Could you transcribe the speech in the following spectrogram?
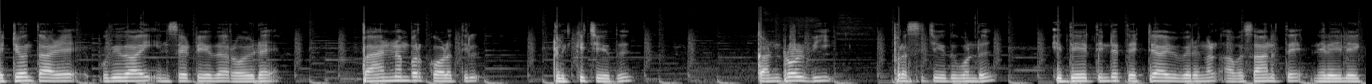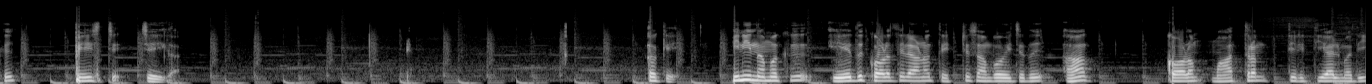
ഏറ്റവും താഴെ പുതിയതായി ഇൻസേർട്ട് ചെയ്ത റോയുടെ പാൻ നമ്പർ കോളത്തിൽ ക്ലിക്ക് ചെയ്ത് കൺട്രോൾ വി പ്രസ് ചെയ്തുകൊണ്ട് ഇദ്ദേഹത്തിന്റെ തെറ്റായ വിവരങ്ങൾ അവസാനത്തെ നിരയിലേക്ക് പേസ്റ്റ് ചെയ്യുക. ഓക്കെ ഇനി നമുക്ക് ഏത് കോളത്തിലാണോ തെറ്റ് സംഭവിച്ചത് ആ കോളം മാത്രം തിരുത്തിയാൽ മതി.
